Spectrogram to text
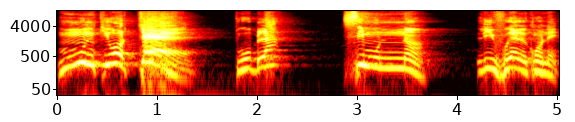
moun qui auteur si moun nan, livré le connaît.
